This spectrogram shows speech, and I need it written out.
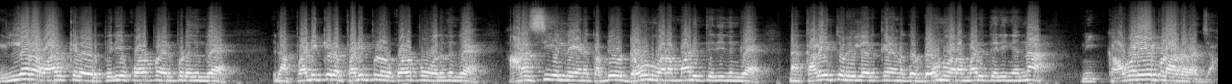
இல்லற வாழ்க்கையில ஒரு பெரிய குழப்பம் ஏற்படுதுங்க. நான் படிக்கிற படிப்புல ஒரு குழப்பம் வருதுங்க. அரசியல்ல எனக்கு அப்படியே ஒரு டவுன் வர மாதிரி தெரியுதுங்க. நான் கலைத்துறையில இருக்க எனக்கு ஒரு டவுன் வர மாதிரி தெரியுங்கன்னா நீ கவலையே படாத ராஜா.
